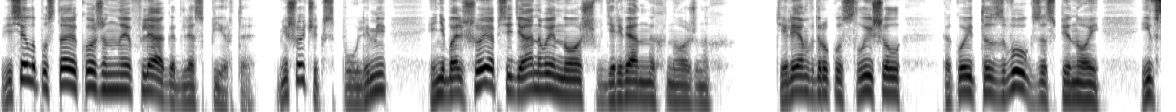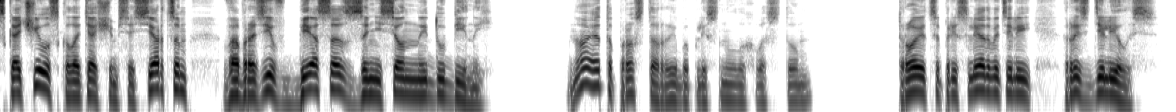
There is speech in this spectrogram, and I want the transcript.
висела пустая кожаная фляга для спирта, мешочек с пулями и небольшой обсидиановый нож в деревянных ножнах. Телем вдруг услышал какой-то звук за спиной и вскочил с колотящимся сердцем, вообразив беса с занесенной дубиной. Но это просто рыба плеснула хвостом. Троица преследователей разделилась.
